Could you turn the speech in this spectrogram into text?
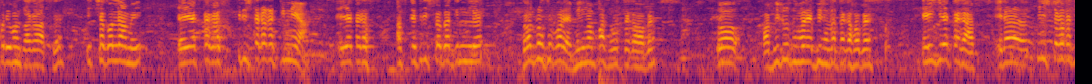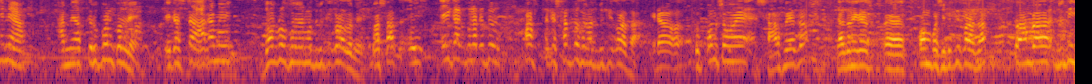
পরিমাণ জায়গা আছে। ইচ্ছা করলে আমি এই একটা গাছ তিরিশ টাকা কিনে এই একটা গাছ আজকে তিরিশ টাকা কিনলে দশ বছর পরে মিনিমাম পাঁচ হাজার টাকা হবে। তো, বা বিশ বছর পরে বিশ হাজার টাকা হবে। এই যে একটা গাছ, এটা তিরিশ টাকাটা কিনে আমি আজকে রোপণ করলে এই গাছটা আগামী দশ বছরের মধ্যে বিক্রি করা যাবে। বা সাত, এই এই গাছগুলো কিন্তু পাঁচ থেকে সাত বছরের মধ্যে বিক্রি করা যায়। এটা খুব কম সময়ে সার হয়ে যায়, যার জন্য এটা কম পয়সা বিক্রি করা যায়। তো আমরা যদি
